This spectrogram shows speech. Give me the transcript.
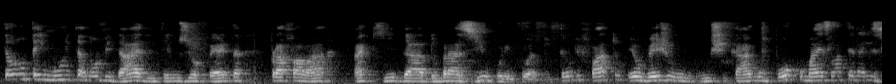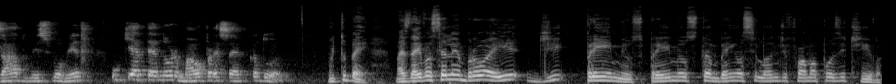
Então não tem muita novidade em termos de oferta para falar aqui da, do Brasil por enquanto. Então, de fato, eu vejo um, um Chicago um pouco mais lateralizado nesse momento, o que é até normal para essa época do ano. Muito bem. Mas daí você lembrou aí de prêmios, prêmios também oscilando de forma positiva.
